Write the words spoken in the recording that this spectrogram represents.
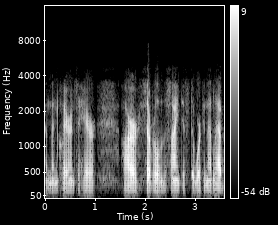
and then Claire and Zahir are several of the scientists that work in that lab.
